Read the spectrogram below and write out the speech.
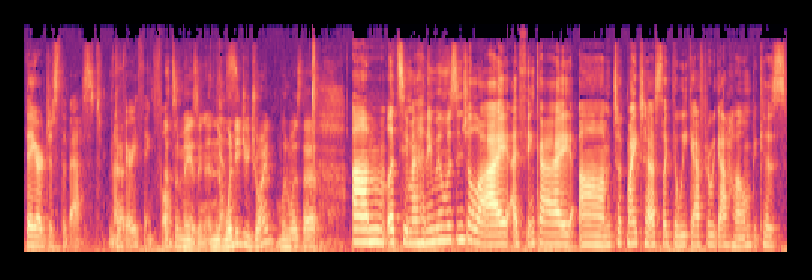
they are just the best i'm That- very thankful That's amazing. And Yes. when did you join? When was that? um, let's see. My honeymoon was in July. I think I um, took my test like the week after we got home because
